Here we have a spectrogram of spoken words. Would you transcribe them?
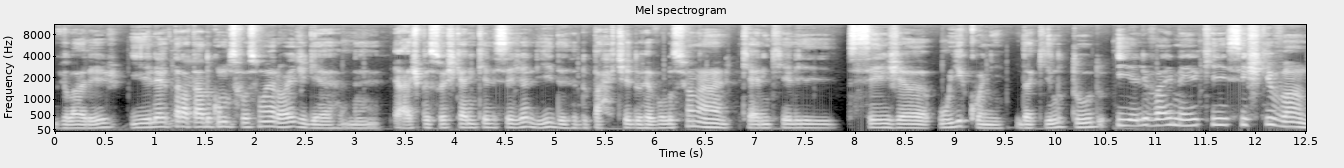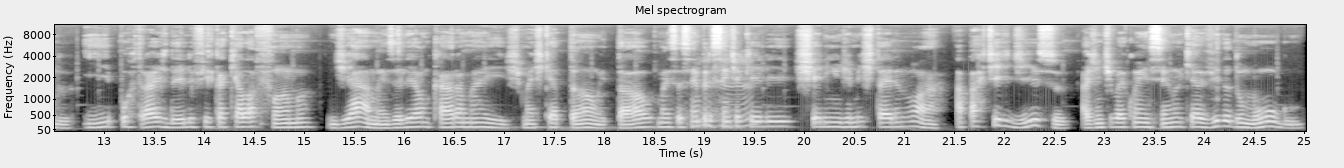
um vilarejo. E ele é tratado como se fosse um herói de guerra, né? As pessoas querem que ele seja líder do partido revolucionário, querem que ele seja o ícone daquilo tudo. E ele vai meio que se esquivando. E por trás dele fica aquela fama de, ah, mas ele é um cara mais, mais quietão e tal. Mas você sempre uhum. sente aquele cheirinho de mistério no ar. A partir disso, a gente vai conhecendo que a vida do Mugo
